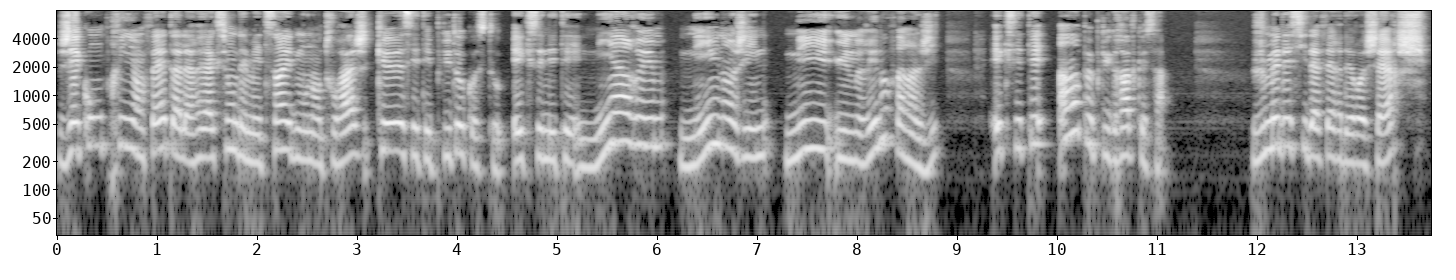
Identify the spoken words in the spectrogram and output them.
J'ai compris en fait à la réaction des médecins et de mon entourage que c'était plutôt costaud et que ce n'était ni un rhume, ni une angine, ni une rhinopharyngite et que c'était un peu plus grave que ça. Je me décide à faire des recherches.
